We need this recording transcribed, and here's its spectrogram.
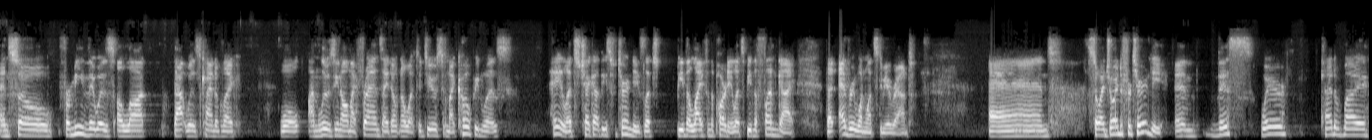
And so for me, there was a lot that was kind of like, well, I'm losing all my friends. I don't know what to do. So my coping was, hey, let's check out these fraternities. Let's be the life of the party. Let's be the fun guy that everyone wants to be around. And so I joined a fraternity, and this where kind of my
